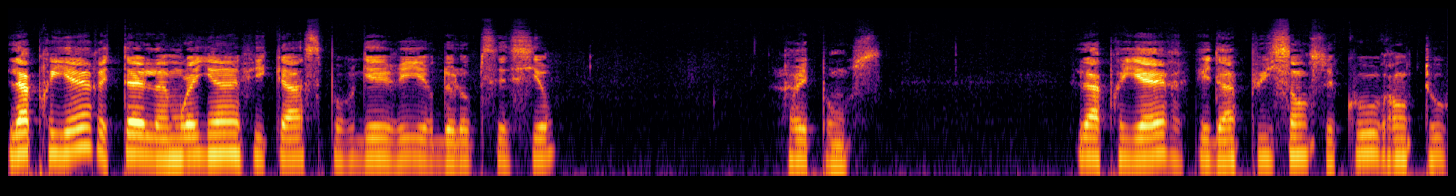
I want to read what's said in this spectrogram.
La prière est-elle un moyen efficace pour guérir de l'obsession? Réponse la prière est d'un puissant secours en tout,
